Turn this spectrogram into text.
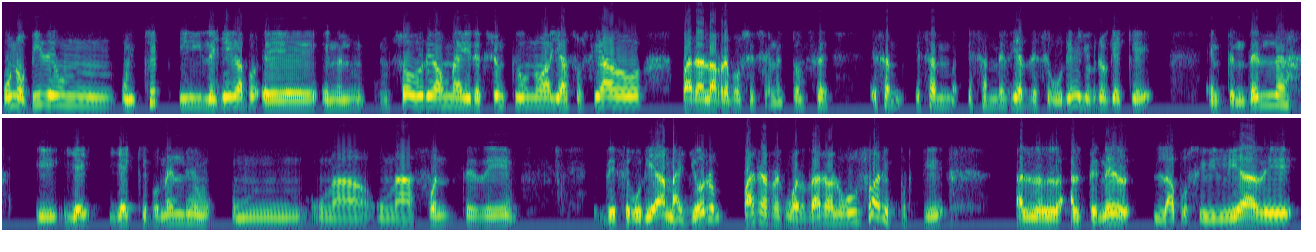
uno pide un, un, chip y le llega en el, un sobre a una dirección que uno haya asociado para la reposición. Entonces, esas, esas, esas medidas de seguridad yo creo que hay que entenderlas y, y, hay, y hay que ponerle una, una fuente de, de seguridad mayor para resguardar a los usuarios, porque al, al tener la posibilidad de,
